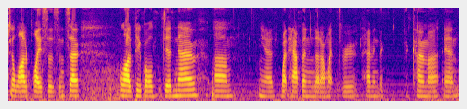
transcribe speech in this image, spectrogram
to a lot of places, and so a lot of people did know, um, you know, what happened that I went through having the, the coma and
